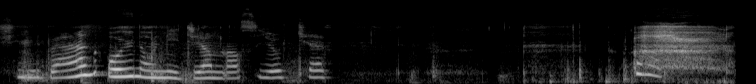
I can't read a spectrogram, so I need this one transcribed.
Şimdi ben oyun oynayacağım nasıl yokken. Ah.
